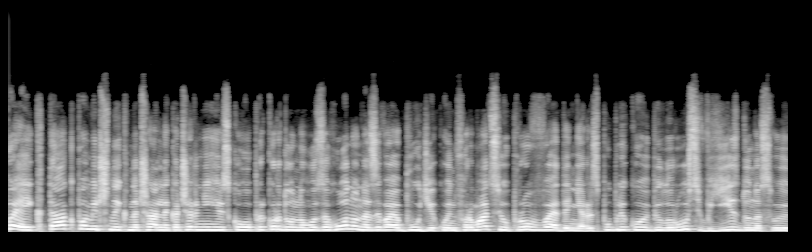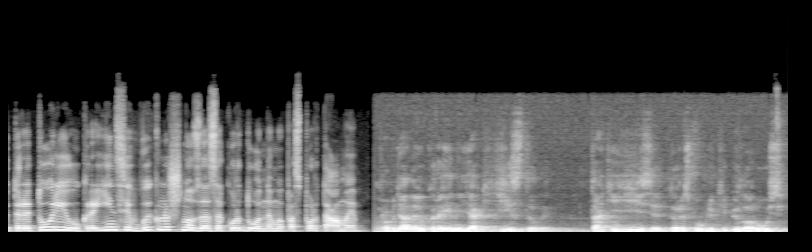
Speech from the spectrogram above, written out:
Фейк так помічник начальника Чернігівського прикордонного загону називає будь-яку інформацію про введення Республікою Білорусь в'їзду на свою територію українців виключно за закордонними паспортами. Громадяни України як їздили, так і їздять до Республіки Білорусь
